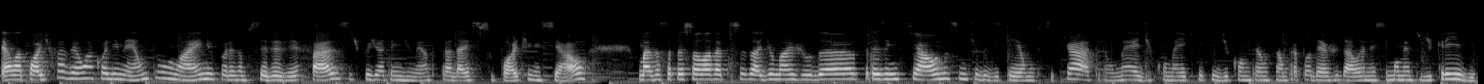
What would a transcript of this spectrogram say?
ela pode fazer um acolhimento online, por exemplo, o CVV faz esse tipo de atendimento para dar esse suporte inicial, mas essa pessoa ela vai precisar de uma ajuda presencial no sentido de ter um psiquiatra, um médico, uma equipe de contenção para poder ajudá-la nesse momento de crise.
